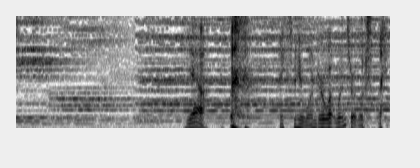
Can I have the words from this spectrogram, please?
Yeah, makes me wonder what winter looks like.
